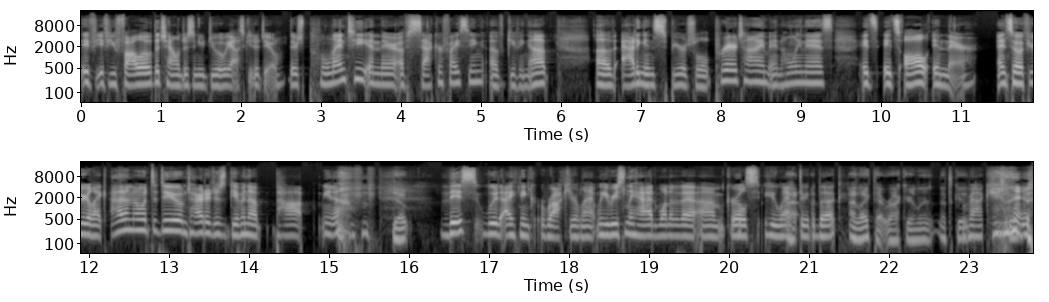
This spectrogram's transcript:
If, if you follow the challenges and you do what we ask you to do, there's plenty in there of sacrificing, of giving up, of adding in spiritual prayer time and holiness. It's it's all in there. And so if you're like, I don't know what to do, I'm tired of just giving up pop, you know, Yep. this would I think rock your Lent. We recently had one of the um, girls who went Uh, through the book. I like that rock your lint. That's good. Rock your Lent.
